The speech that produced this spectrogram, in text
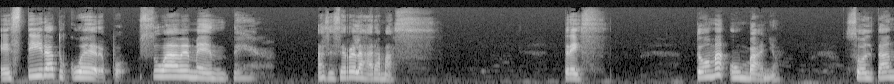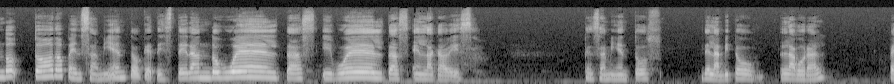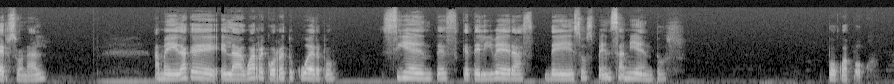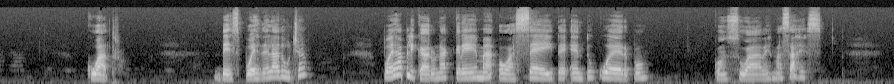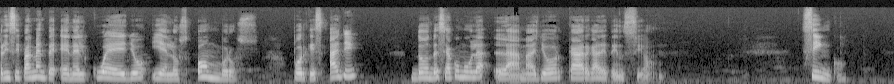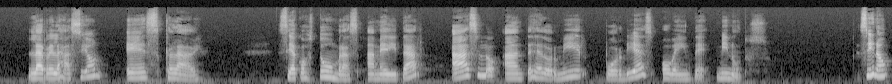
Estira tu cuerpo suavemente. Así se relajará más. 3. Toma un baño, soltando todo pensamiento que te esté dando vueltas y vueltas en la cabeza. Pensamientos del ámbito laboral, personal, a medida que el agua recorre tu cuerpo, sientes que te liberas de esos pensamientos poco a poco. 4. Después de la ducha, puedes aplicar una crema o aceite en tu cuerpo con suaves masajes, principalmente en el cuello y en los hombros, porque es allí donde se acumula la mayor carga de tensión. 5. La relajación es clave. Si acostumbras a meditar, hazlo antes de dormir por 10 o 20 minutos. Si no,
